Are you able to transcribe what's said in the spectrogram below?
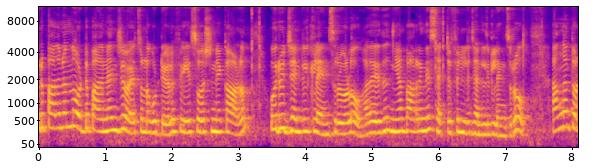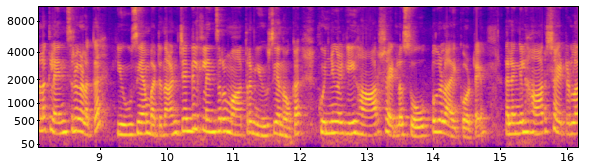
ഒരു പതിനൊന്ന് തൊട്ട് പതിനഞ്ച് വയസ്സുള്ള കുട്ടികൾ ഫേസ് വാഷിനേക്കാളും ഒരു ജെന്റിൽ ക്ലെൻസറുകളോ അതായത് ഞാൻ പറയുന്നത് സെറ്റഫിലിന്റെ ജെന്റിൽ ക്ലെൻസറോ അങ്ങനത്തെ ഉള്ള ക്ലെൻസറുകളൊക്കെ യൂസ് ചെയ്യാൻ പറ്റുന്ന അൺജെന്റിൽ ക്ലെൻസർ മാത്രം യൂസ് ചെയ്യാൻ നോക്കുക. കുഞ്ഞുങ്ങൾക്ക് ഈ ഹാർഷ് ആയിട്ടുള്ള സോപ്പുകളായിക്കോട്ടെ അല്ലെങ്കിൽ ഹാർഷ് ആയിട്ടുള്ള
